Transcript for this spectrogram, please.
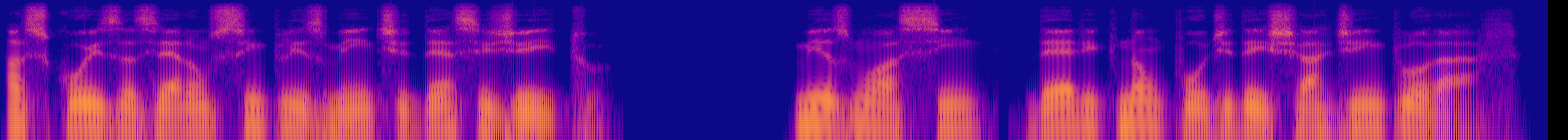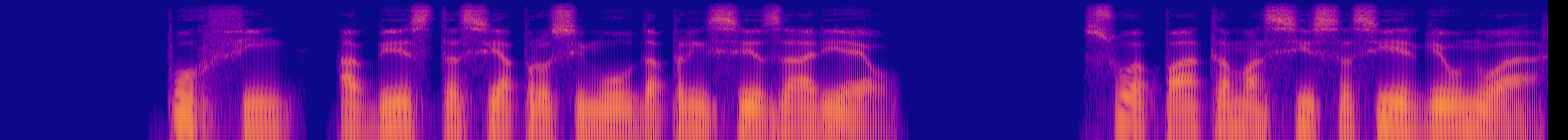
As coisas eram simplesmente desse jeito. Mesmo assim, Derek não pôde deixar de implorar. Por fim, a besta se aproximou da princesa Ariel. Sua pata maciça se ergueu no ar.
